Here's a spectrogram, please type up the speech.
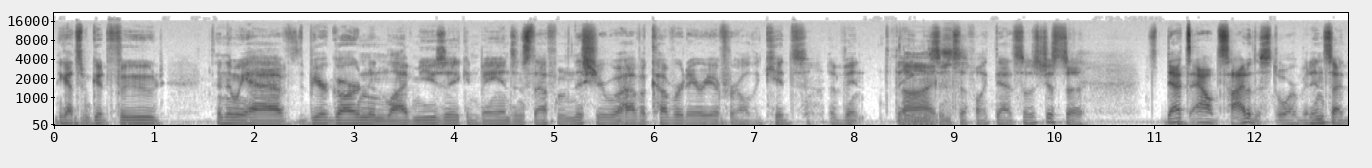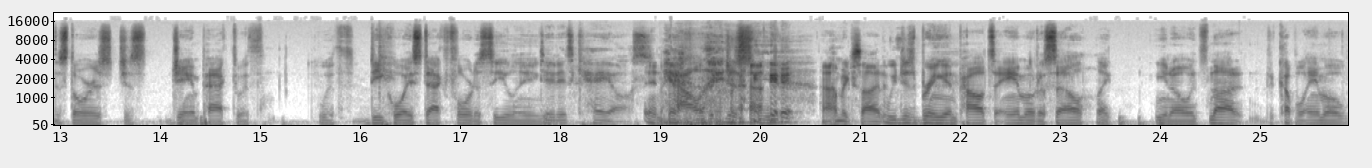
they got some good food. And then we have the beer garden and live music and bands and stuff. And this year we'll have a covered area for all the kids event things Nice. and stuff like that. So it's just a that's outside of the store, but inside the store is just jam packed with with decoys stacked floor to ceiling Dude, it's chaos. and pallets. just I'm excited. we just bring in pallets of ammo to sell. Like, you know, it's not a couple ammo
